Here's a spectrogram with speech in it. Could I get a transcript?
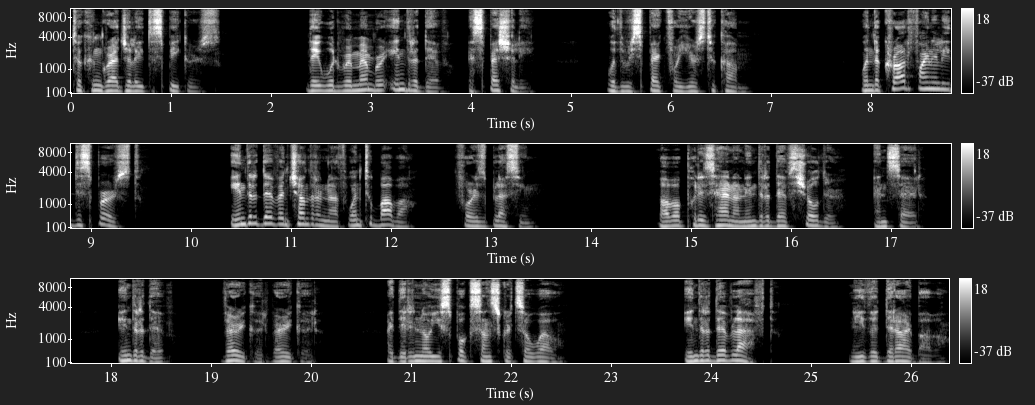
to congratulate the speakers. They would remember Indradev especially with respect for years to come. When the crowd finally dispersed, Indradev and Chandranath went to Baba for his blessing. Baba put his hand on Indradev's shoulder and said, Indradev, very good, very good. I didn't know you spoke Sanskrit so well. Indradev laughed. Neither did I, Baba.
